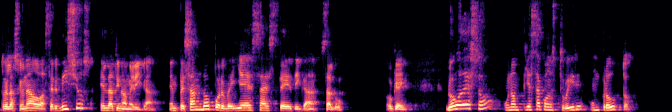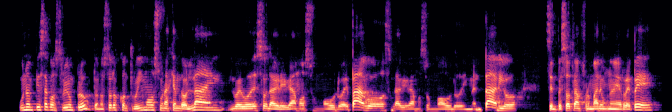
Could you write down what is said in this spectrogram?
relacionado a servicios en Latinoamérica, empezando por belleza, estética, salud. Ok. Luego de eso, uno empieza a construir un producto. Uno empieza a construir un producto. Nosotros construimos una agenda online, luego de eso le agregamos un módulo de pagos, le agregamos un módulo de inventario, se empezó a transformar en un ERP,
